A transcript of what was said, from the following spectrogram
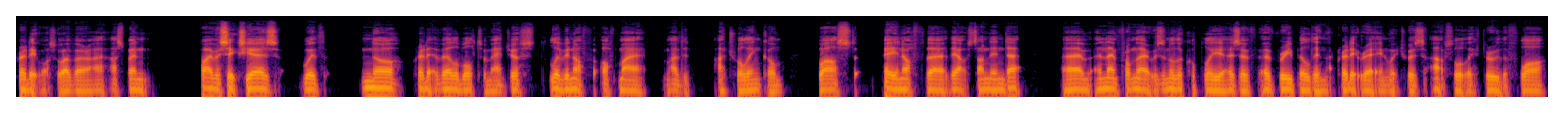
credit whatsoever. I, I spent five or six years with no credit available to me, just living off off my my actual income whilst paying off the the outstanding debt. Um, and then from there, it was another couple of years of, of rebuilding that credit rating, which was absolutely through the floor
